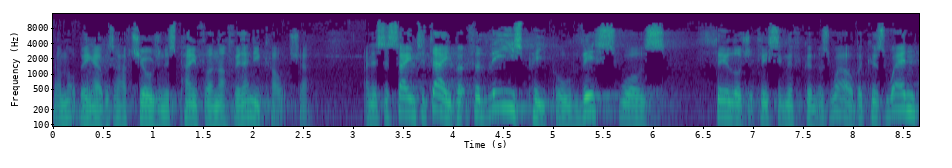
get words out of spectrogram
Now, not being able to have children is painful enough in any culture. And it's the same today. But for these people, this was theologically significant as well. Because when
